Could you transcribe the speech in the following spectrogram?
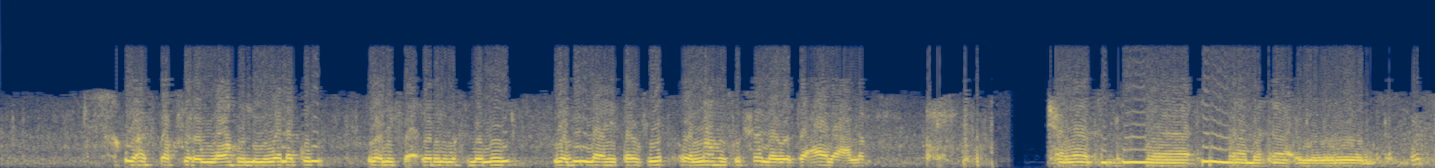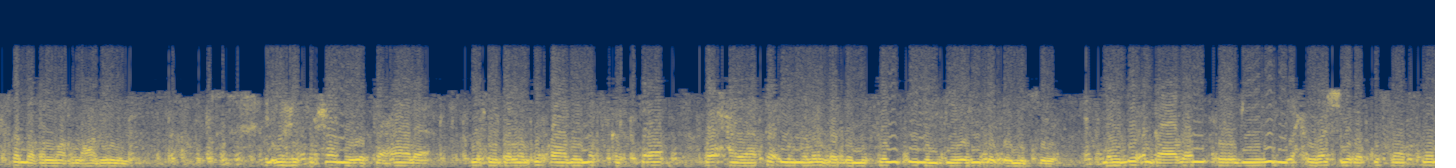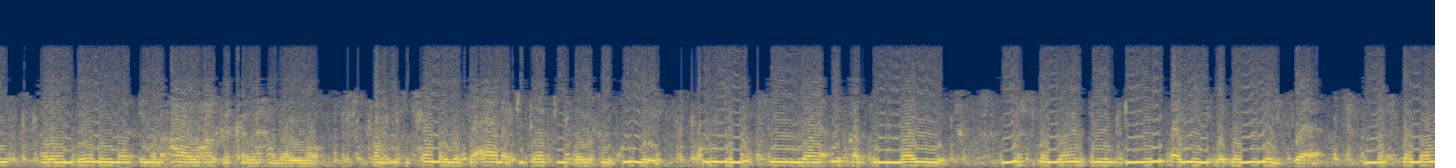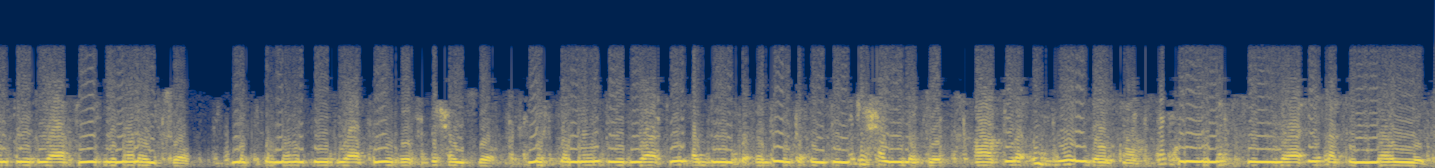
wa astakfir allahu lii walakum walisaa'ir lmuslimiin wabillahi tawfiiq wallahu subxaanahu watacaala aclam حياة الدنيا إلا متاع الغرور صدق الله العظيم ilaahay subxaanau watacaala wuxuu ballan u qaaday naf kasta oo xayaata iyo nolol dhadhamisay inay geeri dhadhamiso mawduuc gaaban oo geeridii axwaasheeda ku saabsan ayaan doonaynaa inaan caawo halka kaga hadalno. Rabbi subxaanau watacaala kitaabkiisa wuxuu ku yiri kullu nafsin waa'iqatu mowt naf dhammaanteed geeri ayay dhadhaminaysaa. Naf dhammaanteed waa sii dhimanayso naf waa tii ruux bixayso naf waa tii adduunka adduunka intay ka xayilato aakhira u guuri doontaa kullu nafsin waa'iqatu lmawt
